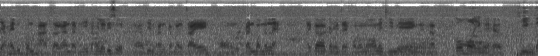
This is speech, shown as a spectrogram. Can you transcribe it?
อยากให้ทุกคนผ่านสถานการณ์แบบนี้ไปให้เร็วที่สุดนะที่สำคัญกำลังใจของแฟนบอลนั่นแหละ แล้วก็กำลังใจของน้องๆในทีมเองนะครับโก้มองยังไงครับ ทีมก็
